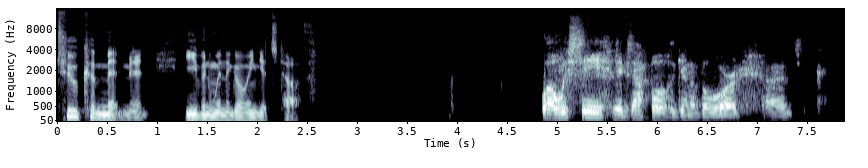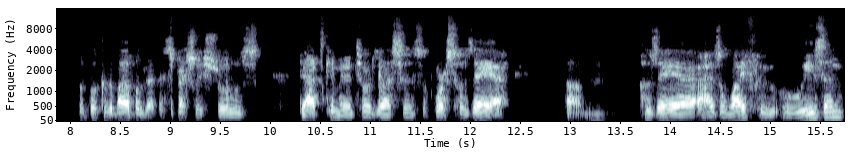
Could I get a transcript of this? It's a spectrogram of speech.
to commitment even when the going gets tough? Well, we see the example again of the Lord. And the book of the Bible that especially shows God's commitment towards us is, of course, Hosea. Um, mm. Hosea has a wife who, who leaves him,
